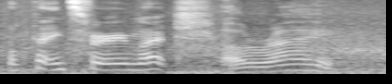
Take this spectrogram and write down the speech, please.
Well, thanks very much. All right.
